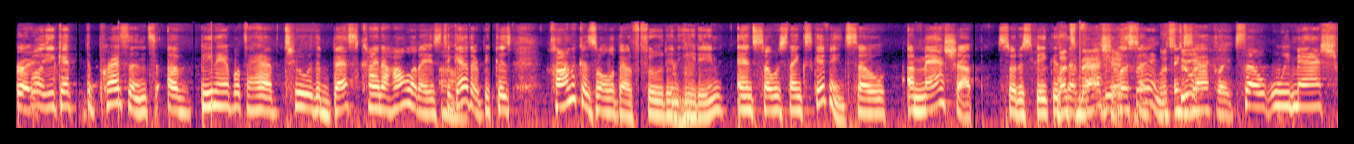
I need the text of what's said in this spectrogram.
right. Well, you get the presents of being able to have two of the best kind of holidays oh. together because Hanukkah is all about food and mm -hmm. eating, and so is Thanksgiving. So a mashup, so to speak, is Let's a mash it. thing. Let's do exactly. it. So we mash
